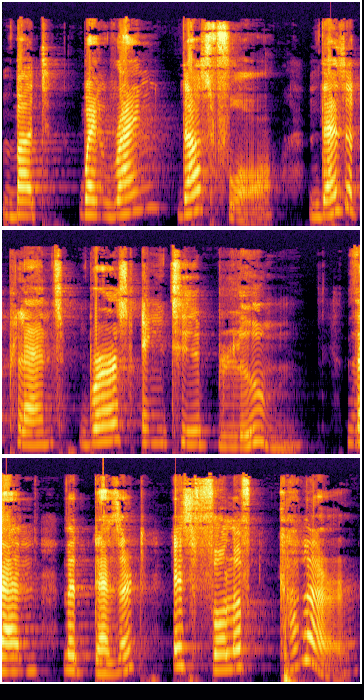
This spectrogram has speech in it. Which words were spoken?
But when rain does fall, desert plants burst into bloom. Then the desert is full of color.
